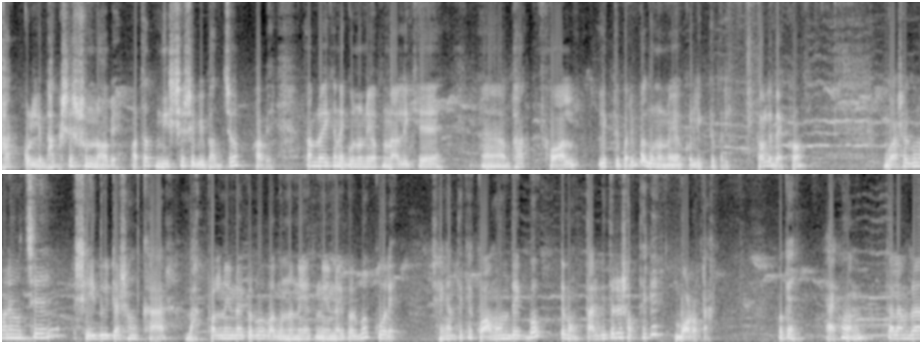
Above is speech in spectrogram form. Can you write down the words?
ভাগ করলে, ভাগশেষ শূন্য হবে, অর্থাৎ নিঃশেষে বিভাজ্য হবে। আমরা এখানে গুণনীয়ক না লিখে ভাগফল লিখতে পারি বা গুণনীয়কও লিখতে পারি। তাহলে দেখো গসাগু মানে হচ্ছে সেই দুইটা সংখ্যার ভাগফল নির্ণয় করব বা গুণনীয়ক নির্ণয় করব করে সেখান থেকে কমন দেখব এবং তার ভিতরে সব থেকে বড়টা। ওকে? এখন তাহলে আমরা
